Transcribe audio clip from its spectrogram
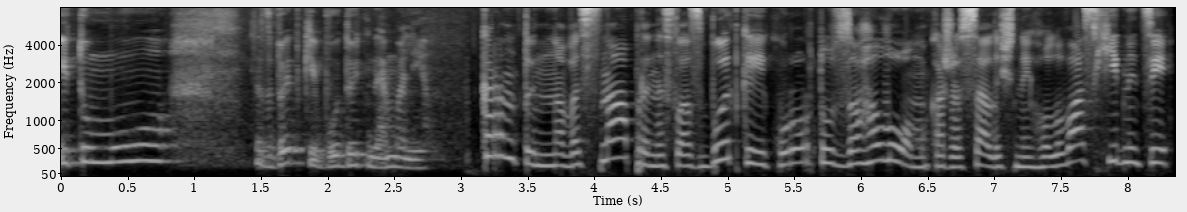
і тому збитки будуть немалі. Карантинна весна принесла збитки і курорту загалом, каже селищний голова східниці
